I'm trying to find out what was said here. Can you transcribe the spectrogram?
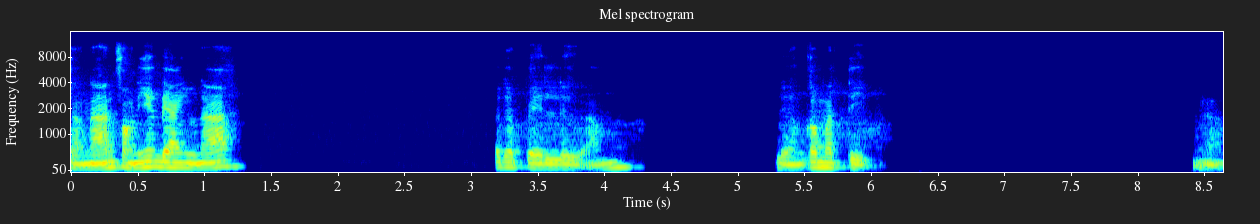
จากนั้นฝั่งนี้ยังแดงอยู่นะ ก็จะเป็นเหลือง เหลืองก็มาติดนะ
